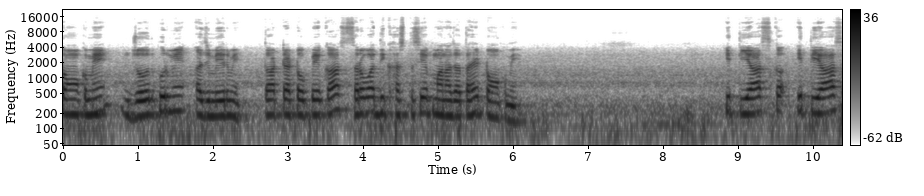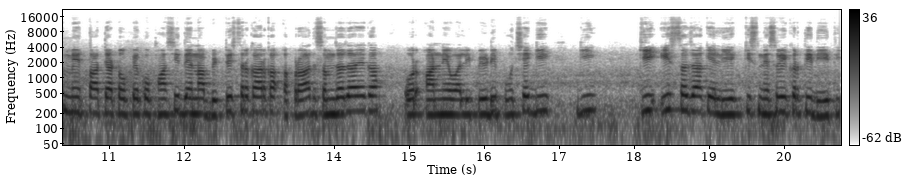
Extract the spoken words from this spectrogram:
टोंक में, जोधपुर में, अजमेर में तात्या टोपे का सर्वाधिक हस्तक्षेप माना जाता है टोंक में। इतिहास का इतिहास में तात्या टोपे को फांसी देना ब्रिटिश सरकार का अपराध समझा जाएगा और आने वाली पीढ़ी पूछेगी कि इस सज़ा के लिए किसने स्वीकृति दी थी?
